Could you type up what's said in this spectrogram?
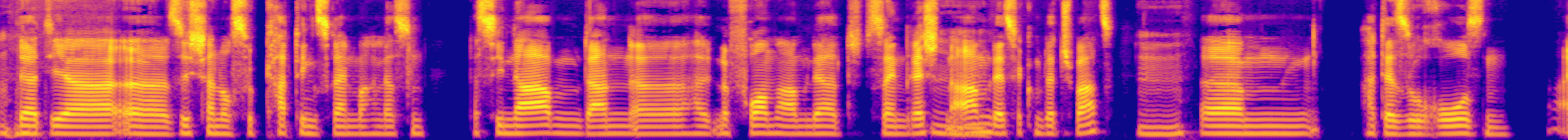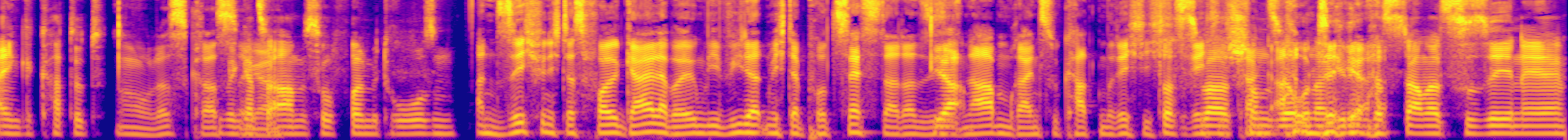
Mhm. Der hat ja äh, sich da noch so Cuttings reinmachen lassen, dass die Narben dann äh, halt eine Form haben. Der hat seinen rechten Mhm. Arm, der ist ja komplett schwarz, Mhm. ähm, hat er so Rosen eingekattet. Oh, das ist krass. Sein ganzer. Arm ist so voll mit Rosen. An sich finde ich das voll geil, aber irgendwie widert mich der Prozess da, dann diese Ja. Narben reinzukatten, richtig, Das richtig war schon sehr an, unangenehm, Digga. das damals zu sehen, ey.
